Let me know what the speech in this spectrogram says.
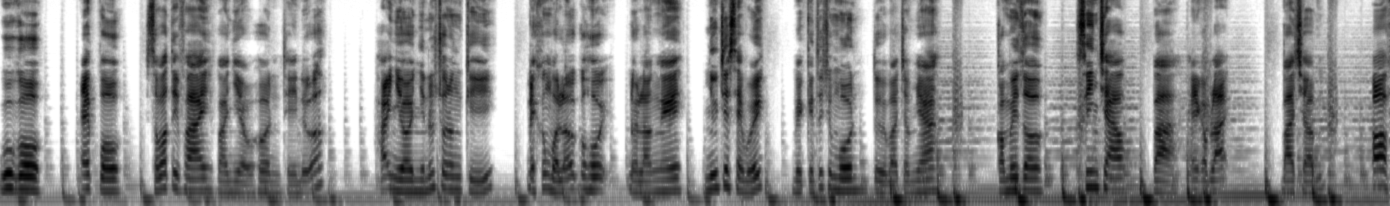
Google, Apple, Spotify và nhiều hơn thế nữa. Hãy nhớ nhấn nút cho đăng ký để không bỏ lỡ cơ hội được lắng nghe những chia sẻ bổ ích về kiến thức chuyên môn từ ba chấm nha. Còn bây giờ, xin chào và hẹn gặp lại. ba chấm off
